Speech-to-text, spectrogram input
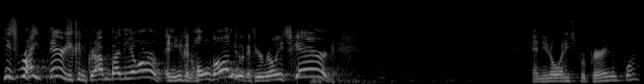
He's right there. You can grab him by the arm and you can hold on to it if you're really scared. And you know what he's preparing them for?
